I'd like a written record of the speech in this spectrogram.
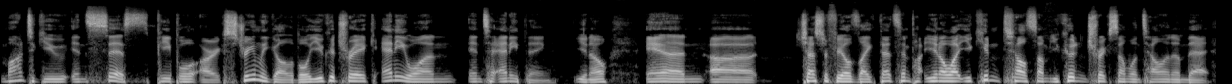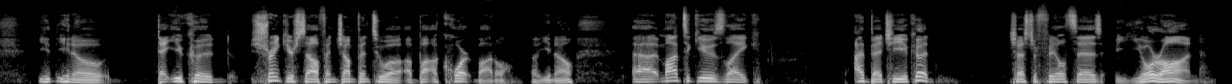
Montague insists people are extremely gullible. You could trick anyone into anything, you know, and uh, Chesterfield's like that's impo- you know what you couldn't tell some you couldn't trick someone telling them that you you know that you could shrink yourself and jump into a, a, a quart bottle, uh, you know. Uh, Montague's like, I bet you you could. Chesterfield says, You're on.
